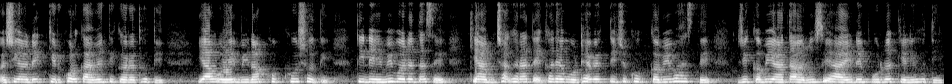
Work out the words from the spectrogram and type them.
अशी अनेक किरकोळ कामे ती करत होती. यामुळे मीना खूप खुश होती. ती नेहमी म्हणत असे की आमच्या घरात एखाद्या मोठ्या व्यक्तीची खूप कमी भासते जी कमी आता अनुसया आईने पूर्ण केली होती.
